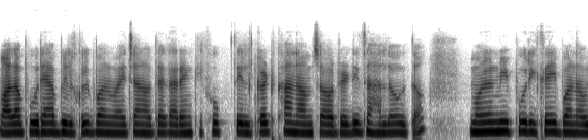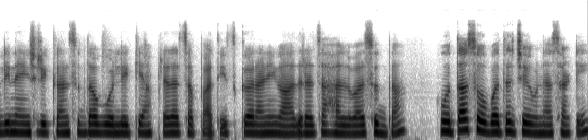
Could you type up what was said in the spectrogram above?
मला पुऱ्या बिलकुल बनवायच्या नव्हत्या कारण की खूप तेलकट खाणं आमचं ऑलरेडी झालं होतं. म्हणून मी पुरी काही बनवली नाही. श्रीकांतसुद्धा बोलले की आपल्याला चपातीच कर आणि गाजराचा हलवासुद्धा. होता सोबतच जेवणासाठी.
